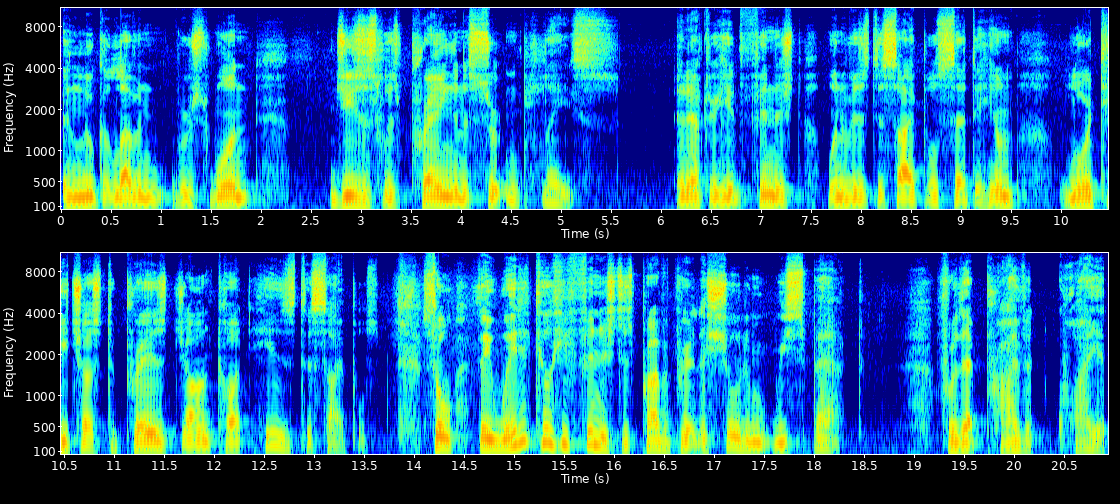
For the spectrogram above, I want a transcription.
In Luke 11, verse 1, Jesus was praying in a certain place. And after he had finished, one of his disciples said to him, Lord, teach us to pray as John taught his disciples. So they waited till he finished his private prayer. They showed him respect for that private, quiet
